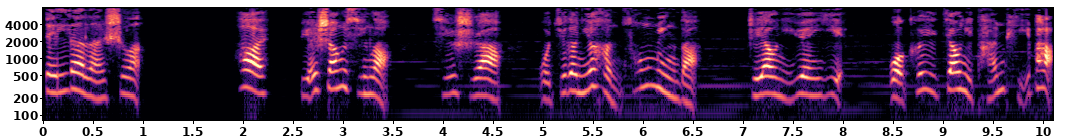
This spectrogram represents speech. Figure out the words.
对乐乐说。嗨，别伤心了。其实啊，我觉得你很聪明的。只要你愿意，我可以教你弹琵琶。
